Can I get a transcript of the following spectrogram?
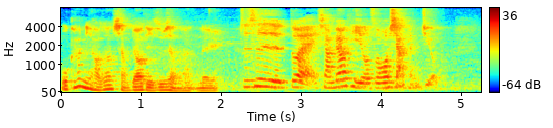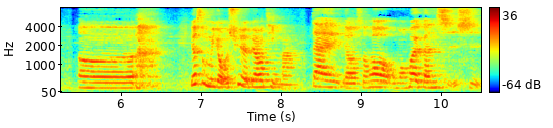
我看你好像想标题是不是想的很累？就是对，想标题有时候想很久，呃，有什么有趣的标题吗？在有时候我们会跟时事，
